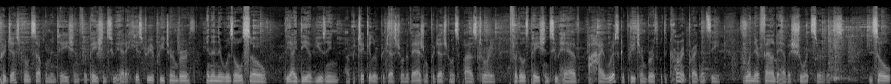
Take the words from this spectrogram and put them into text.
progesterone supplementation for patients who had a history of preterm birth, and then there was also the idea of using a particular progesterone, a vaginal progesterone suppository, for those patients who have a high risk of preterm birth with the current pregnancy when they're found to have a short cervix. And so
